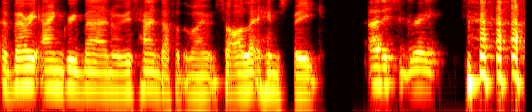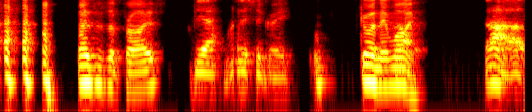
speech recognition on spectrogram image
a very angry man with his hand up at the moment, so I'll let him speak. I disagree. That's a surprise. Yeah, I disagree. Go on then. Why? Nah, I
